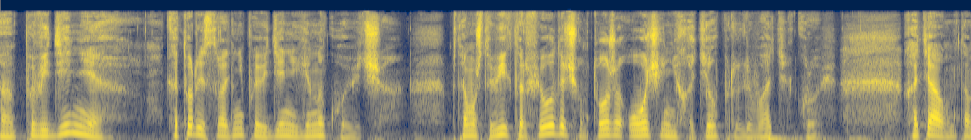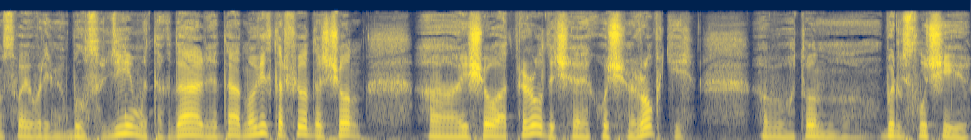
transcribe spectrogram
э, поведение, которое сродни поведению Януковича. Потому что Виктор Федорович, он тоже очень не хотел проливать кровь хотя он там в свое время был судим и так далее, да, но Виктор Федорович, он еще от природы человек очень робкий, вот, он, были случаи,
